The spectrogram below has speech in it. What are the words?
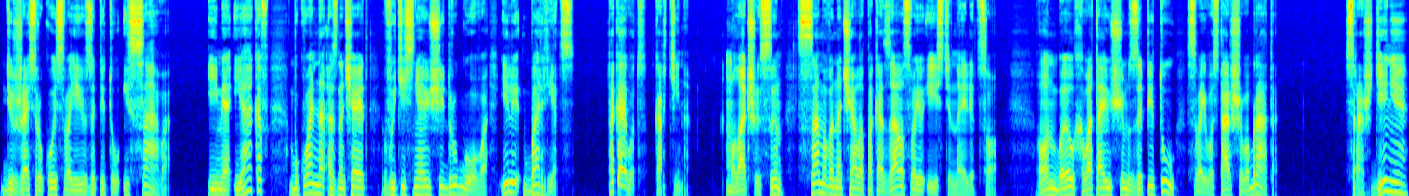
держась рукой своей за пету Исава. Имя Иаков буквально означает «вытесняющий другого» или «борец». Такая вот картина. Младший сын с самого начала показал свое истинное лицо. Он был хватающим за пету своего старшего брата. С рождения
